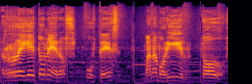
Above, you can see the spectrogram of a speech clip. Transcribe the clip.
reggaetoneros, ustedes van a morir todos.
